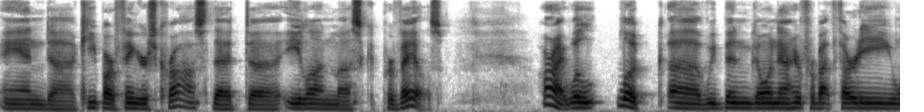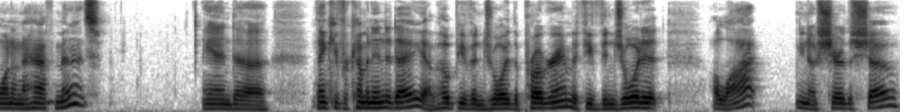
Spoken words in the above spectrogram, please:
and uh, keep our fingers crossed that uh, Elon Musk prevails. All right. Well, look, uh, we've been going now here for about 31 and a half minutes. And uh, thank you for coming in today. I hope you've enjoyed the program. If you've enjoyed it a lot, you know, share the show.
